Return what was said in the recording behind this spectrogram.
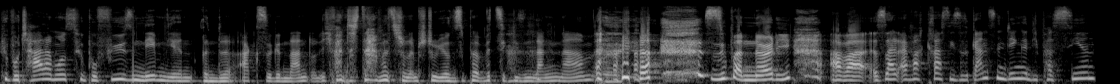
Hypothalamus, Hypophysen, Nebennierenrinde-Achse genannt. Und ich fand das damals schon im Studium super witzig, diesen langen Namen. super nerdy. Aber es ist halt einfach krass, diese ganzen Dinge, die passieren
